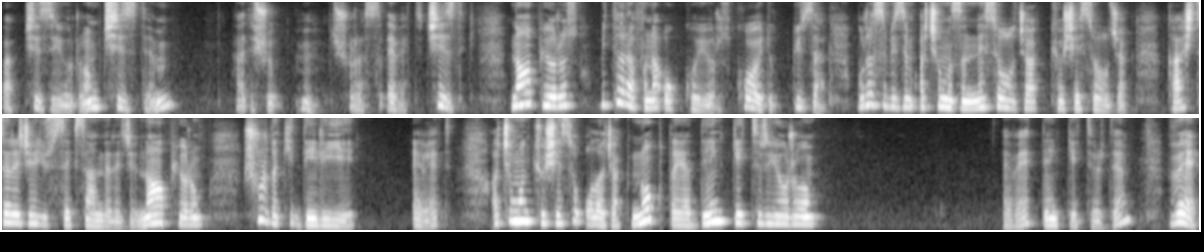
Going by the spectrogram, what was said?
Bak çiziyorum, çizdim. Hadi şu hı, şurası evet çizdik. Ne yapıyoruz? Bir tarafına ok koyuyoruz. Koyduk. Güzel. Burası bizim açımızın nesi olacak? Köşesi olacak. Kaç derece? 180 derece. Ne yapıyorum? Şuradaki deliği evet açımın köşesi olacak noktaya denk getiriyorum. Evet denk getirdim ve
